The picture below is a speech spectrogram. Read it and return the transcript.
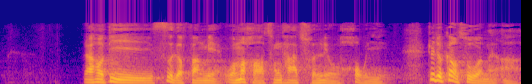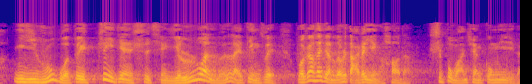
然后第四个方面，我们好从他存留后裔。这就告诉我们啊，你如果对这件事情以乱伦来定罪，我刚才讲的都是打着引号的，是不完全公义的。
